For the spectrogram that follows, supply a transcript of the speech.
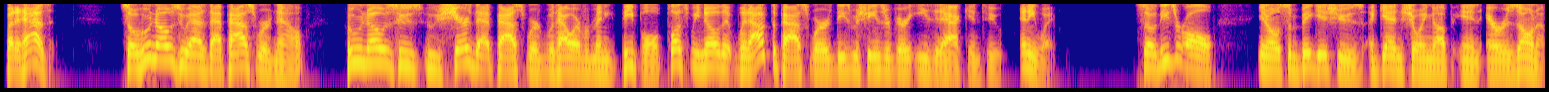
but it hasn't. So who knows who has that password now? Who knows who's who's shared that password with however many people? Plus, we know that without the password, these machines are very easy to hack into anyway. So these are all, you know, some big issues again showing up in Arizona.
